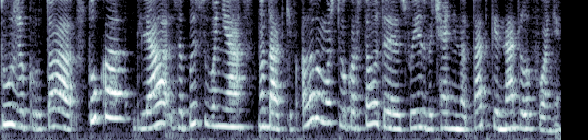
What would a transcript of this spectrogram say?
Дуже крута штука для записування нотатків, але ви можете використовувати свої звичайні нотатки на телефоні,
